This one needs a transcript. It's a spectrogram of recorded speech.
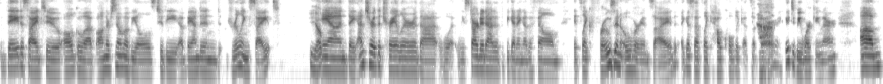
they decide to all go up on their snowmobiles to the abandoned drilling site Yep. And they enter the trailer that what we started at at the beginning of the film. It's like frozen over inside. I guess that's like how cold it gets up yeah. there. I hate to be working there. Um,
